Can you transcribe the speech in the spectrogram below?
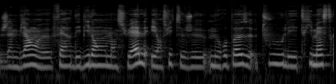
j'aime bien faire des bilan mensuel et ensuite je me repose tous les trimestres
